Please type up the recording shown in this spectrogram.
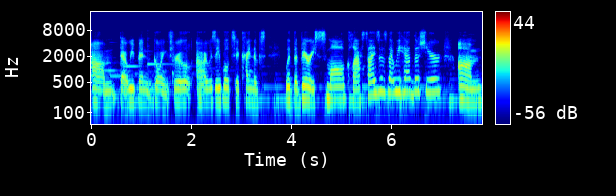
um, that we've been going through i was able to kind of with the very small class sizes that we had this year um,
